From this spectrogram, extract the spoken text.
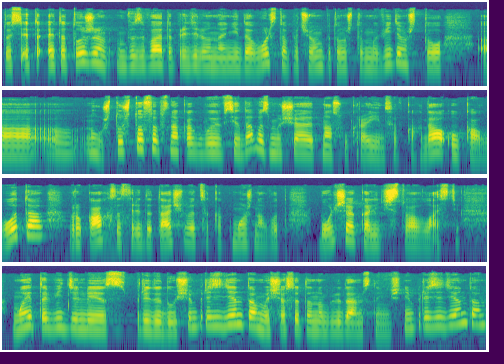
то есть это, это тоже вызывает определенное недовольство. Почему? Потому что мы видим, что, э, э, ну, что, что, собственно, как бы всегда возмущает нас, украинцев, когда у кого-то в руках сосредотачивается как можно вот большее количество власти. Мы это видели с предыдущим президентом, и сейчас это наблюдаем с нынешним президентом,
